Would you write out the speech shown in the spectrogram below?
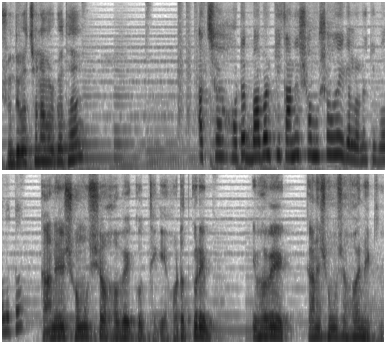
শুনতে পাচ্ছ না আমার কথা? আচ্ছা হঠাৎ বাবার কি কানের সমস্যা হয়ে গেল নাকি বলো তো? কানের সমস্যা হবে থেকে হঠাৎ করে এভাবে কানের সমস্যা হয় নাকি?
